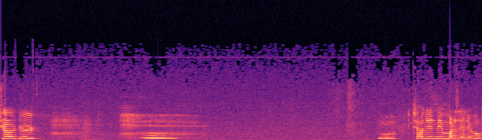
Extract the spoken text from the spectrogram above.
Цял ден. Цял ден ми е мързеливо.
